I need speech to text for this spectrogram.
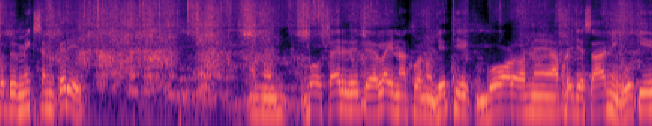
બધું મિક્સન કરી અને બહુ સારી રીતે હલાવી નાખવાનું, જેથી ગોળ અને આપણે જે સાની ભૂકી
